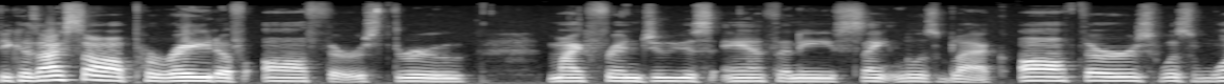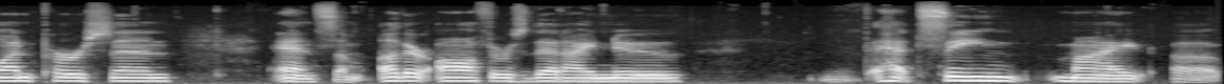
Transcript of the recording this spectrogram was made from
because I saw a parade of authors through my friend Julius Anthony, St. Louis Black Authors was one person and some other authors that I knew had seen my uh,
